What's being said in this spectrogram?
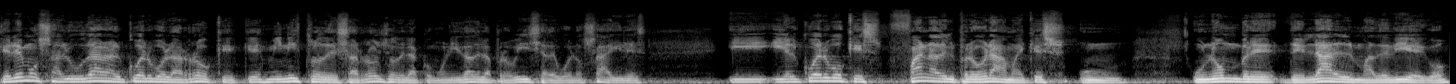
Queremos saludar al Cuervo Larroque, que es ministro de Desarrollo de la Comunidad de la Provincia de Buenos Aires, y, y el Cuervo que es fana del programa y que es un, un hombre del alma de Diego,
